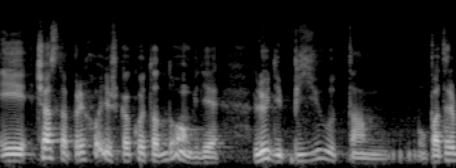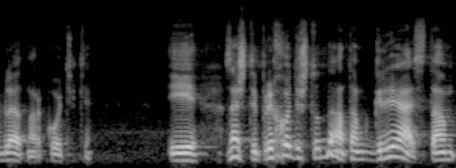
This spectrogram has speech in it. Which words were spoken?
И часто приходишь в какой-то дом, где люди пьют, там, употребляют наркотики. И, знаешь, ты приходишь туда, там грязь, там,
